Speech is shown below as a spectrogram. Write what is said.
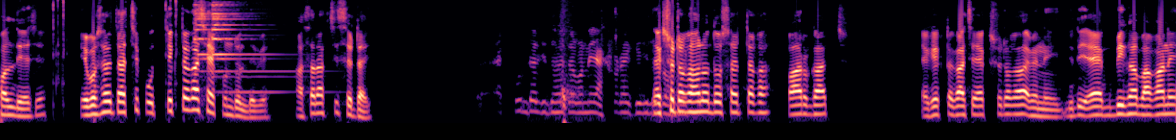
ফল দিয়েছে। এবছরে চাচ্ছে প্রত্যেকটা গাছে এক কুইন্টাল দেবে। আশা রাখছি সেটাই। এক কুইন্টাল যদি হয় তার মানে একশো টাকা কেজি একশো টাকা হলো দশ হাজার টাকা পার গাছ। এক একটা গাছে একশো টাকা মানে যদি এক বিঘা বাগানে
